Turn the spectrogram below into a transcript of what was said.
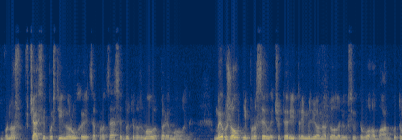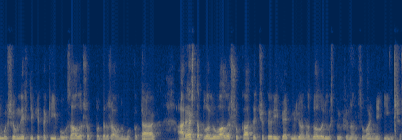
воно ж в часі постійно рухається процес, ідуть розмови, перемовини. Ми в жовтні просили 4,3 мільйона доларів Світового банку, тому що в них тільки такий був залишок по державному пакету. Так. А решта планували шукати 4,5 мільйона доларів співфінансування інше.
